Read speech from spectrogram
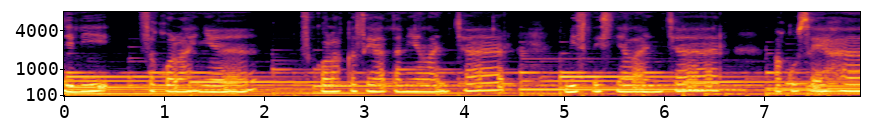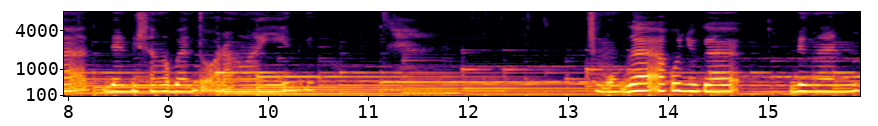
Jadi sekolahnya sekolah kesehatannya lancar bisnisnya lancar aku sehat dan bisa ngebantu orang lain gitu. Semoga aku juga dengan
